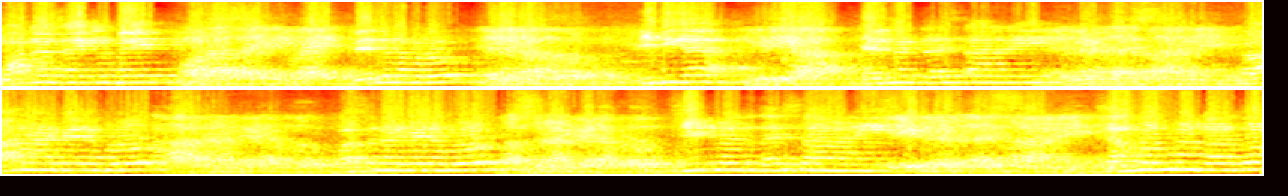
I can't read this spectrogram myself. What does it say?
మోటార్ సైకిల్ పై వెళ్ళినప్పుడు విధిగా హెల్మెట్ ధరిస్తానని కారు నడిపేటప్పుడు బస్సు నడిపేటప్పుడు సీట్ బెల్ట్ ధరిస్తానని సంపూర్ణ కాదు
